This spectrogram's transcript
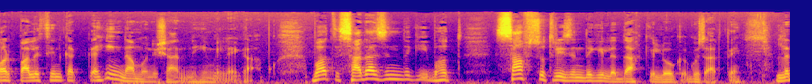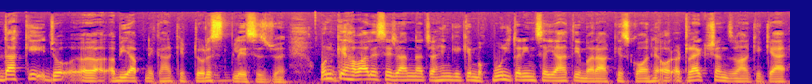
और पॉलिथीन का कहीं नामो निशान नहीं मिलेगा आपको। बहुत सादा ज़िंदगी बहुत साफ़ सुथरी ज़िंदगी लद्दाख के लोग गुजारते हैं। लद्दाख की जो अभी आपने कहा कि टूरिस्ट प्लेसेस जो हैं उनके हवाले से जानना चाहेंगे कि मकबूल तरीन सयाहती मराकज कौन है और अट्रैक्शन वहाँ की क्या है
